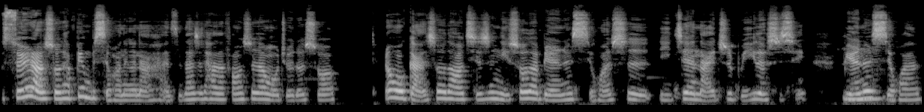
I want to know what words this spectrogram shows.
虽然说他并不喜欢那个男孩子，但是他的方式让我觉得说，让我感受到其实你受到别人的喜欢是一件来之不易的事情。别人的喜欢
